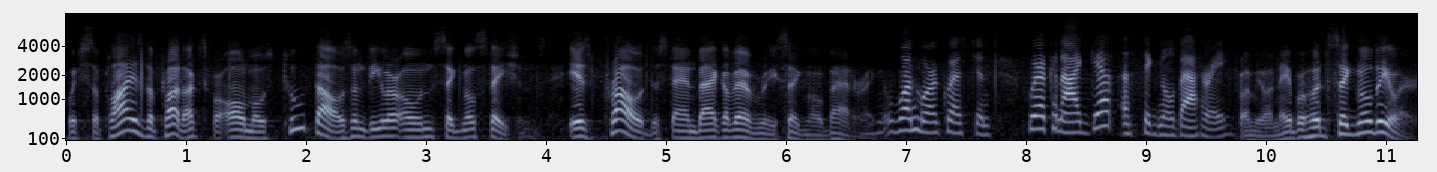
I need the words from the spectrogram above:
which supplies the products for almost 2,000 dealer owned signal stations, is proud to stand back of every signal battery. One more question. Where can I get a signal battery? From your neighborhood signal dealer,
